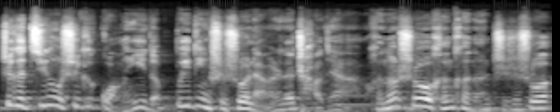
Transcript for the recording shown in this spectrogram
这个激怒是一个广义的，不一定是说两个人在吵架，很多时候很可能只是说，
